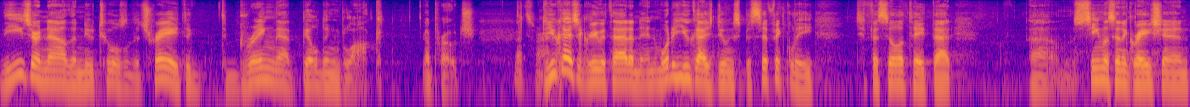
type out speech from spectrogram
These are now the new tools of the trade to, to bring that building block approach. That's right. Do you guys agree with that? And, and what are you guys doing specifically to facilitate that um, seamless integration,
